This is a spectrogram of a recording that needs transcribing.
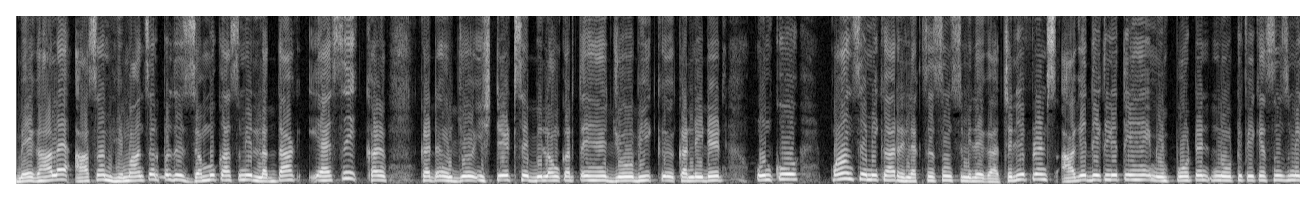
मेघालय आसम हिमाचल प्रदेश जम्मू कश्मीर लद्दाख ऐसे कर, कर, जो स्टेट से बिलोंग करते हैं जो भी कैंडिडेट उनको पाँच सेमी का रिलैक्सेशन मिलेगा। चलिए फ्रेंड्स आगे देख लेते हैं इंपॉर्टेंट नोटिफिकेशन में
